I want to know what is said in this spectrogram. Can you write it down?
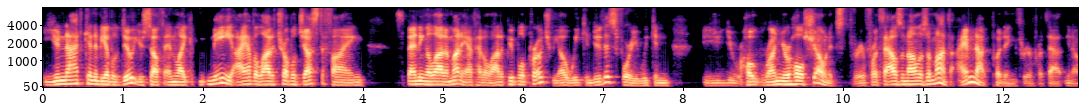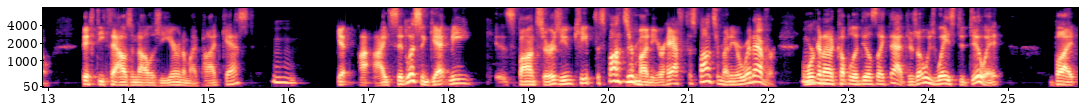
you're not going to be able to do it yourself. And like me, I have a lot of trouble justifying spending a lot of money. I've had a lot of people approach me. Oh, we can do this for you. We can you, you run your whole show, and it's three or four thousand dollars a month. I'm not putting three or four thousand, you know, fifty thousand dollars a year into my podcast Mhm. get I, I said listen get me sponsors you can keep the sponsor money or half the sponsor money or whatever i'm working on a couple of deals like that there's always ways to do it but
